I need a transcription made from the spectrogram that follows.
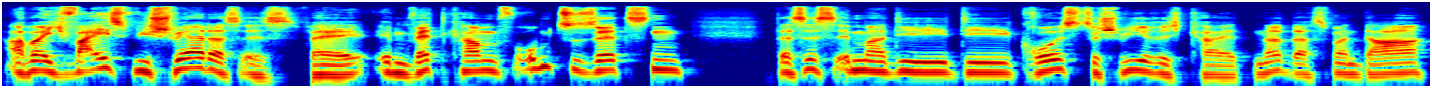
Aber ich weiß, wie schwer das ist, weil im Wettkampf umzusetzen, das ist immer die, die größte Schwierigkeit, ne? dass man da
